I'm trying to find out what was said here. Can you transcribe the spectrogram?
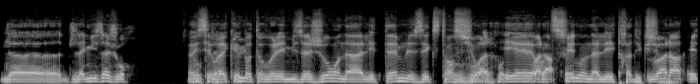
de la, de la mise à jour. Oui, c'est vrai que quand on voit les mises à jour, on a les thèmes, les extensions Voilà. et Voilà. en dessous, Et- on a les traductions. Voilà, et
